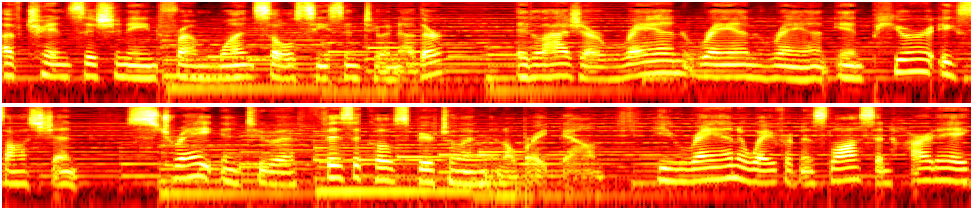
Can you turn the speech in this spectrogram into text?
of transitioning from one soul season to another, Elijah ran, ran, ran in pure exhaustion straight into a physical, spiritual, and mental breakdown. He ran away from his loss and heartache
